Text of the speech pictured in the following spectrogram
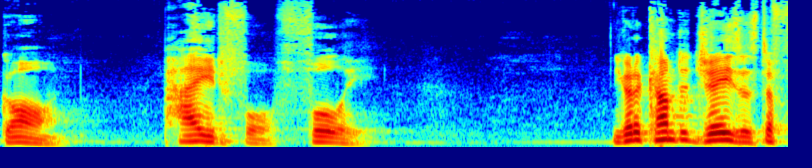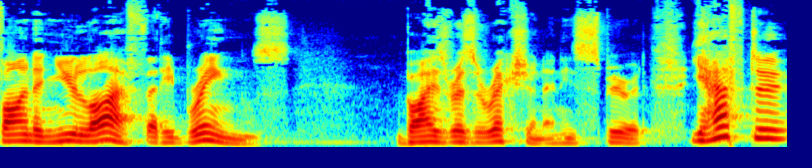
gone, paid for fully. You've got to come to Jesus to find a new life that he brings by his resurrection and his spirit. You have to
